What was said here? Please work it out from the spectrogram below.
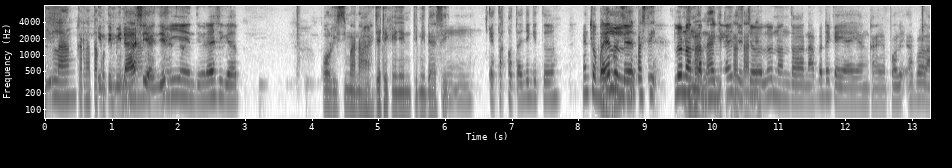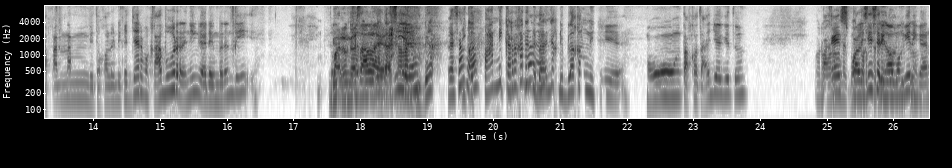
ditilang karena takut intimidasi ditilang. anjir. Iya, intimidasi gap. Polisi mana aja deh kayaknya intimidasi. Mm-mm. Kayak takut aja gitu. Kan coba ya lu lihat pasti lu nonton gitu aja, perasaannya. coba lu nonton apa deh kayak yang kayak poli apa 86 gitu. Kalau dikejar mau kabur anjing nggak ada yang berhenti. Padahal nggak salah ya. nggak salah Iya. juga. Gak salah. Ikut panik karena kan ada Nah. banyak di belakang nih. Iya. Oh, takut aja gitu. Orang-orang Makanya naik motor polisi sering ngomong gitu. gini kan.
